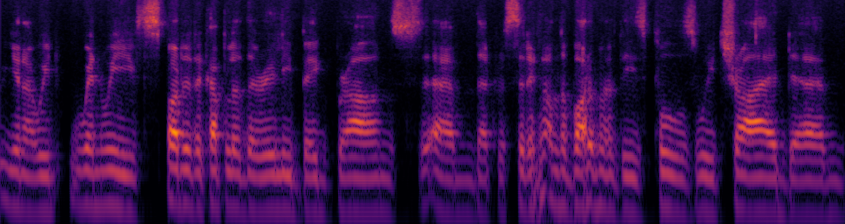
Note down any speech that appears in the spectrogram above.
you know, we when we spotted a couple of the really big browns um, that were sitting on the bottom of these pools, we tried. Um,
